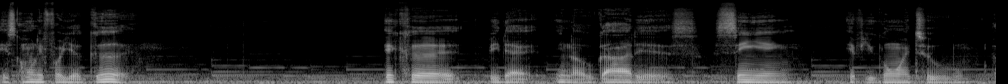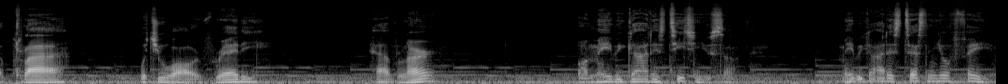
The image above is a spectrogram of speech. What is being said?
is only for your good. It could be that, you know, God is seeing if you're going to apply what you already have learned, or maybe God is teaching you something. Maybe God is testing your faith,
